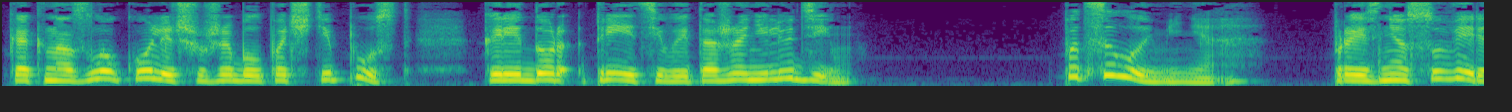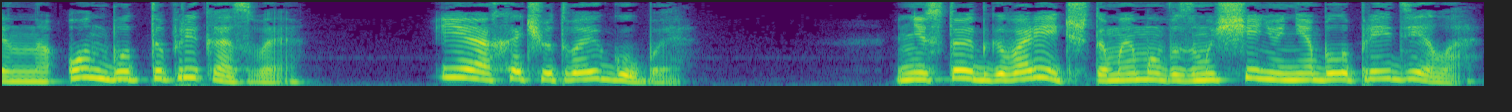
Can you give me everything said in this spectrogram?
Как назло, колледж уже был почти пуст, коридор третьего этажа нелюдим. «Поцелуй меня», — произнес уверенно, он будто приказывая. «Я хочу твои губы». Не стоит говорить, что моему возмущению не было предела —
